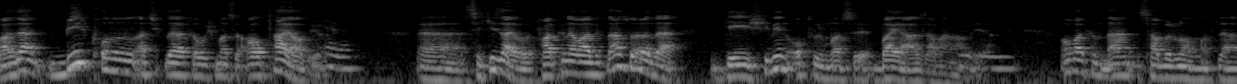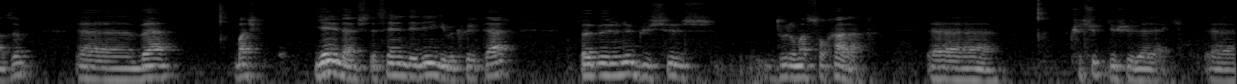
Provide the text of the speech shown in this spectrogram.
Bazen bir konunun açıklığa kavuşması 6 ay alıyor. Evet. 8 ay olur. Farkına vardıktan sonra da değişimin oturması bayağı zaman alıyor. O bakımdan sabırlı olmak lazım. Ee, ve baş, yeniden işte senin dediğin gibi kriter öbürünü güçsüz duruma sokarak, e, küçük düşürerek, e,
